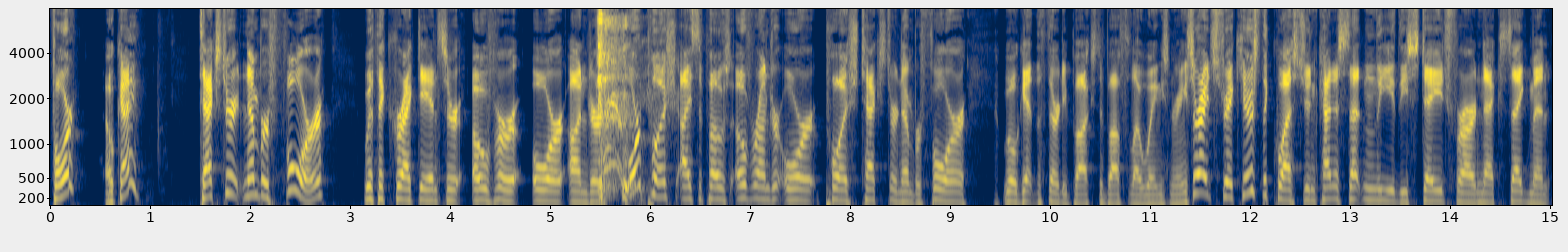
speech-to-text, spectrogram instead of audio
Four? Okay. Texture number four with the correct answer over or under or push, I suppose, over under or push. Texture number four will get the 30 bucks to Buffalo Wings and Rings. All right, Strick, here's the question, kind of setting the, the stage for our next segment.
